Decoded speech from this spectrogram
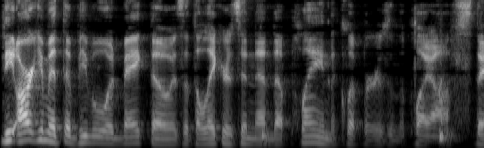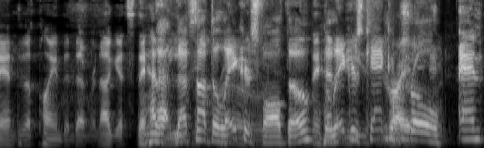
The argument that people would make though is that the Lakers didn't end up playing the Clippers in the playoffs. They ended up playing the Denver Nuggets. They had that, that's not the road. Lakers' fault though. the Lakers can't control. Right. And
